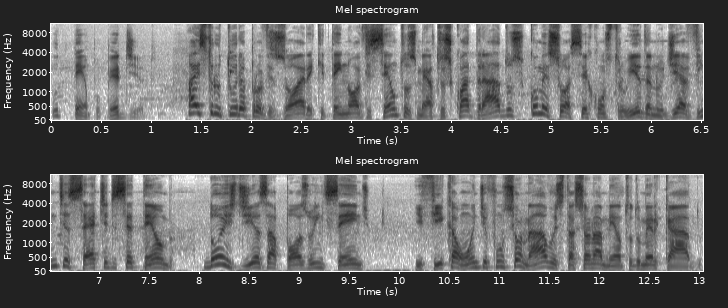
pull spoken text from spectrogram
o tempo perdido. A estrutura provisória, que tem 900 metros quadrados, começou a ser construída no dia 27 de setembro, dois dias após o incêndio, e fica onde funcionava o estacionamento do mercado.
